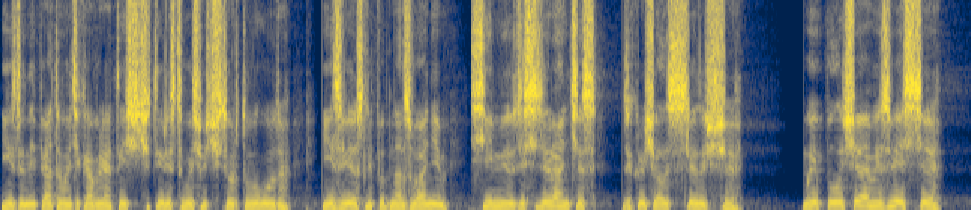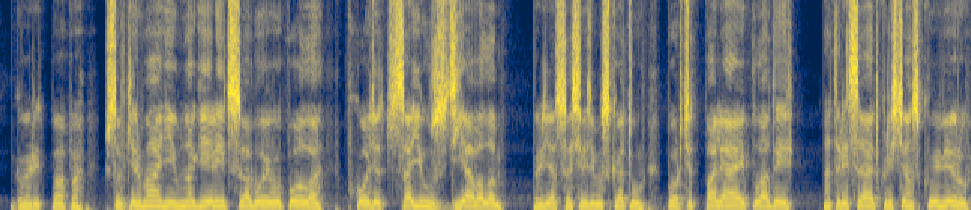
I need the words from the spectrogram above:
изданный 5 декабря 1484 года известный под названием «Симиус Десидерантис», заключалось следующее. «Мы получаем известие — говорит папа, — что в Германии многие лица обоего пола входят в союз с дьяволом, вредят соседям скоту, портят поля и плоды, отрицают крестьянскую веру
